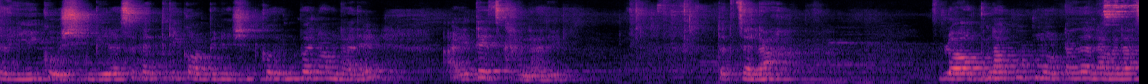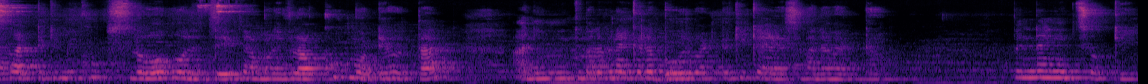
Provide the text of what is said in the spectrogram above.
दही कोशिंबीर असं काहीतरी कॉम्बिनेशन करून बनवणार आहे. आणि तेच खाणार आहे. तर चला व्लॉग ना खूप मोठा झाला. मला असं वाटतं की मी खूप स्लो बोलते त्यामुळे व्लॉग खूप मोठे होतात. आणि तुम्हाला पण ऐकायला बोर वाटतं की काय असं मला वाटतं. पण नाही इट्स ओके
